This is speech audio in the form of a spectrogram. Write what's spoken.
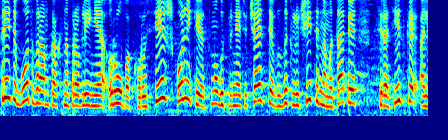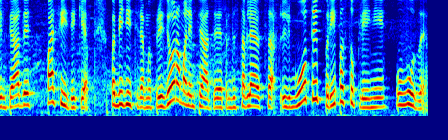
Третий год в рамках направления «Робокарусель» школьники смогут принять участие в заключительном этапе Всероссийской Олимпиады по физике. Победителям и призерам Олимпиады предоставляются льготы при поступлении в вузы.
